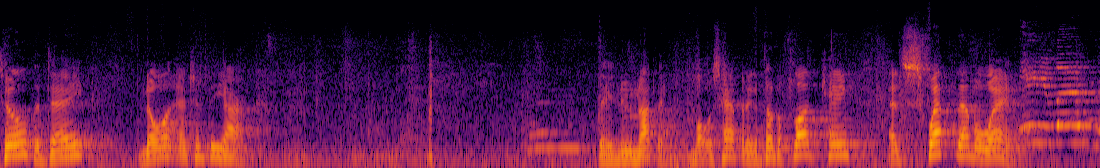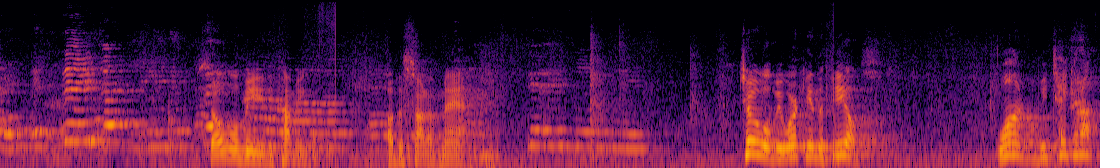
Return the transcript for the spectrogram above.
until the day Noah entered the ark. They knew nothing what was happening until the flood came and swept them away. So will be the coming of the Son of Man. Two will be working in the fields. One will be taken up,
